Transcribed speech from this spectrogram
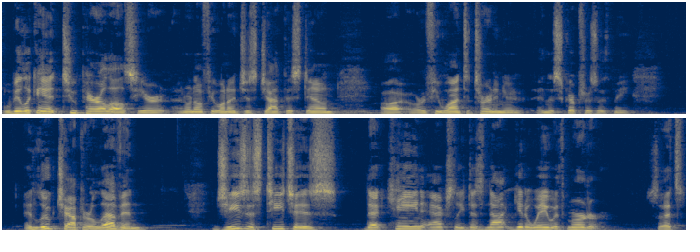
we'll be looking at two parallels here. I don't know if you want to just jot this down uh, or if you want to turn in, your, in the scriptures with me. In Luke chapter 11, Jesus teaches that Cain actually does not get away with murder. So that's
